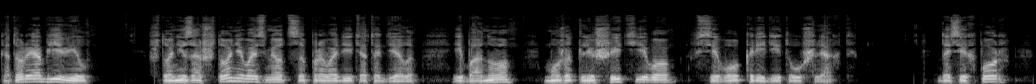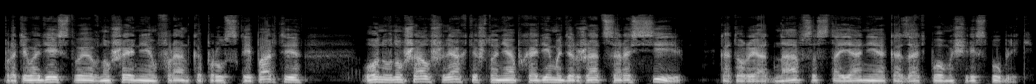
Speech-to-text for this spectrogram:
который объявил, что ни за что не возьмется проводить это дело, ибо оно может лишить его всего кредита у шляхты. До сих пор, противодействуя внушениям франко-прусской партии, он внушал шляхте, что необходимо держаться России — которая одна в состоянии оказать помощь республике.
